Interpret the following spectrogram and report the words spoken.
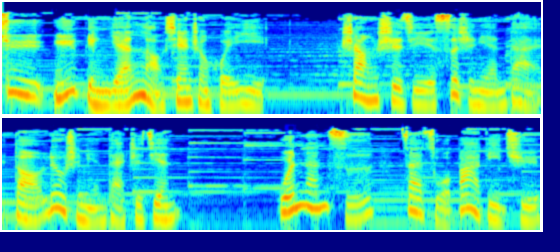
据于炳炎老先生回忆，上世纪四十年代到六十年代之间，文南祠在左坝地区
